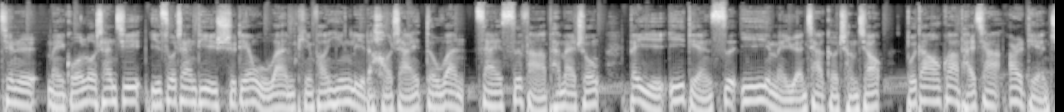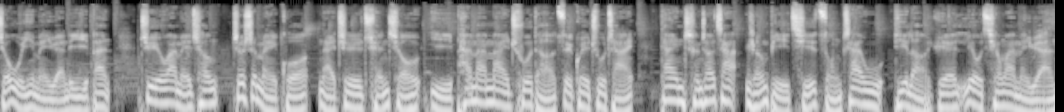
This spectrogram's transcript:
近日，美国洛杉矶一座占地十点五万平方英里的豪宅 The One 在司法拍卖中被以一点四一亿美元价格成交，不到挂牌价二点九五亿美元的一半。据外媒称，这是美国乃至全球已拍卖卖出的最贵住宅，但成交价仍比其总债务低了约六千万美元。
